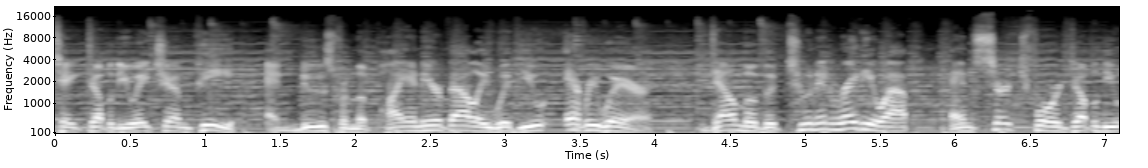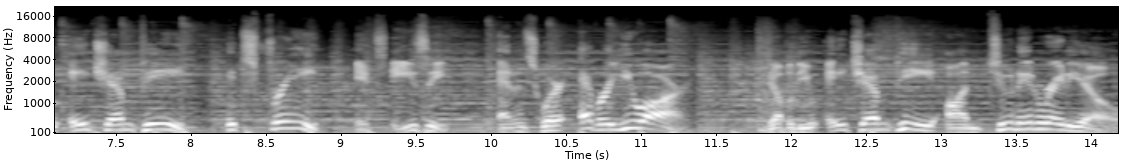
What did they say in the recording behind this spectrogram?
Take WHMP and news from the Pioneer Valley with you everywhere. Download the TuneIn Radio app and search for WHMP. It's free, it's easy, and it's wherever you are. WHMP on TuneIn Radio.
